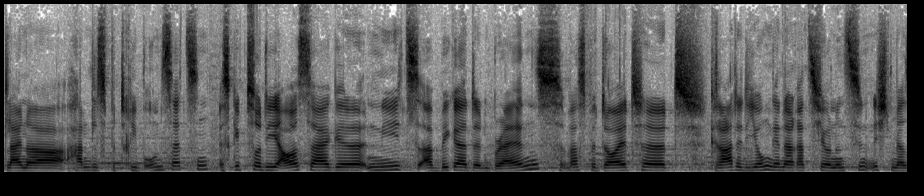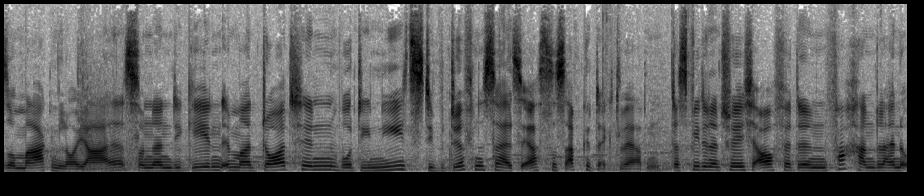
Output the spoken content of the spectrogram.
kleiner Handelsbetrieb umsetzen. Es gibt so die Aussage, Needs are bigger than brands, was bedeutet, gerade die jungen Generationen sind nicht mehr so markenloyal, sondern die gehen immer dorthin, wo die Needs, die Bedürfnisse als erstes abgedeckt werden. Das bietet natürlich auch für den Fachhandel eine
